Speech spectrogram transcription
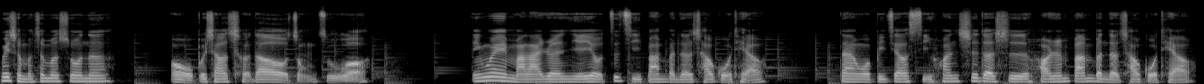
为什么这么说呢？哦，不是要扯到种族哦，因为马来人也有自己版本的炒粿条。但我比较喜欢吃的是华人版本的炒粿条。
